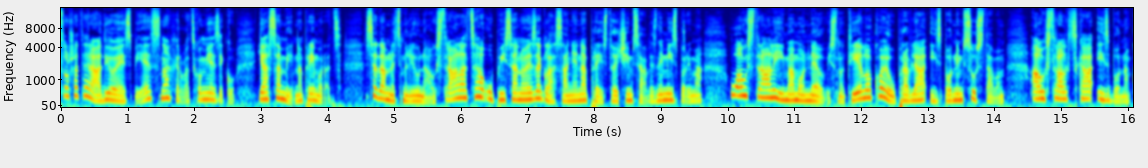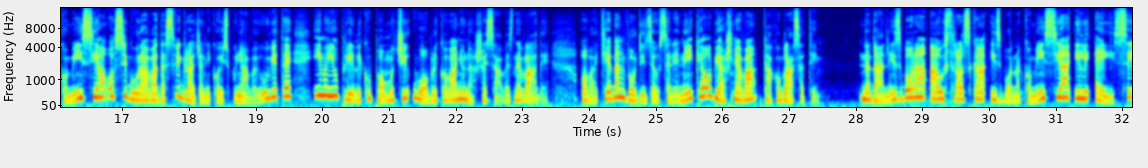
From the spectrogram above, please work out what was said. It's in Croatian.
Slušate radio SBS na hrvatskom jeziku. Ja sam Mirna Primorac. 17 milijuna Australaca upisano je za glasanje na predstojećim saveznim izborima. U Australiji imamo neovisno tijelo koje upravlja izbornim sustavom. Australska izborna komisija osigurava da svi građani koji ispunjavaju uvjete imaju priliku pomoći u oblikovanju naše savezne vlade. Ovaj tjedan vodič za useljenike objašnjava kako glasati. Na dan izbora Australska izborna komisija ili AEC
